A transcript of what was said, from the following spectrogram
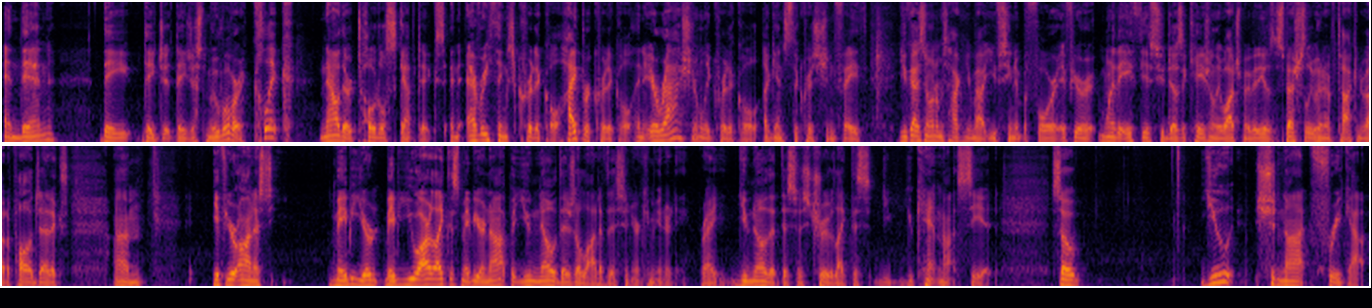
And then they they ju- they just move over. Click. Now they're total skeptics and everything's critical, hypercritical and irrationally critical against the Christian faith. You guys know what I'm talking about. You've seen it before. If you're one of the atheists who does occasionally watch my videos, especially when I'm talking about apologetics, um, if you're honest, maybe you're maybe you are like this, maybe you're not, but you know there's a lot of this in your community, right? You know that this is true. Like this, you, you can't not see it. So you should not freak out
